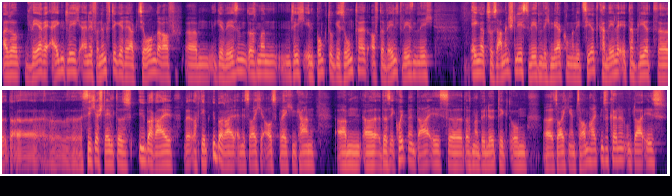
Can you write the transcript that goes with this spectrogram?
Also wäre eigentlich eine vernünftige Reaktion darauf ähm, gewesen, dass man sich in puncto Gesundheit auf der Welt wesentlich enger zusammenschließt, wesentlich mehr kommuniziert, Kanäle etabliert, äh, äh, sicherstellt, dass überall, nachdem überall eine Seuche ausbrechen kann, ähm, äh, das Equipment da ist, äh, das man benötigt, um äh, Seuchen im Zaum halten zu können. Und da ist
